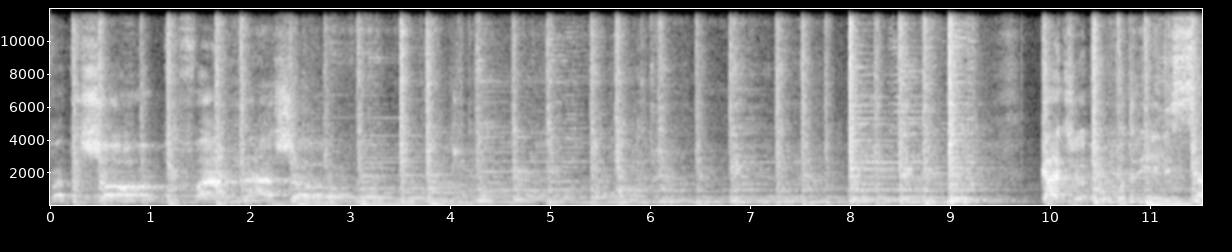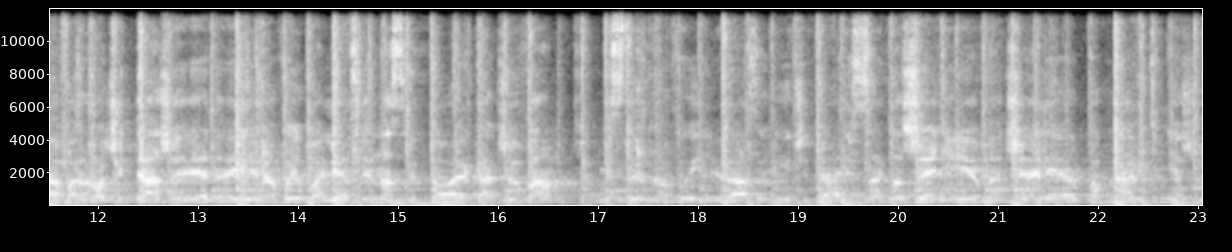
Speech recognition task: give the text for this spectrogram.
Фотошоп, фотошоп. Как же умудрились опорочить даже это имя? Вы полезли на святое, как же вам не стыдно? Вы разу не читали соглашение в начале. Поправить внешку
